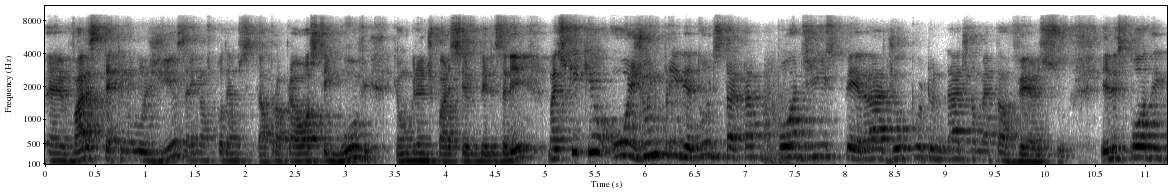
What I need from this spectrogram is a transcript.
é, várias tecnologias, aí nós podemos citar a própria Austin Move, que é um grande parceiro deles ali, mas o que, que hoje um empreendedor de startup pode esperar de oportunidade no metaverso? Eles podem,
